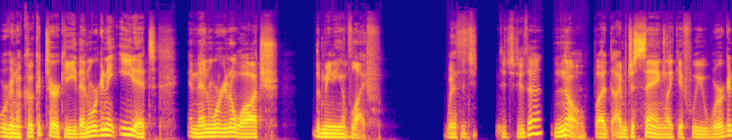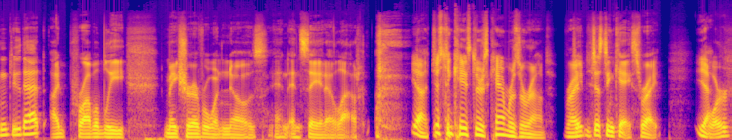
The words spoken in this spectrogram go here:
we're going to cook a turkey, then we're going to eat it, and then we're going to watch The Meaning of Life. With Did you did you do that? no, but I'm just saying, like, if we were going to do that, I'd probably make sure everyone knows and, and say it out loud. Yeah, just in case there's cameras around, right? J- Just in case, right? Yeah. Or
